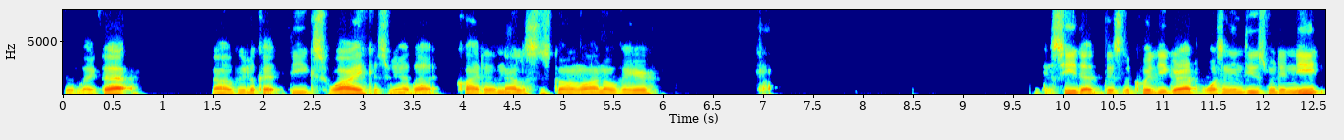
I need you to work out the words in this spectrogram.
Good like that. Now if we look at DXY, because we had that quite an analysis going on over here. You can see that this liquidity grab was an inducement need.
